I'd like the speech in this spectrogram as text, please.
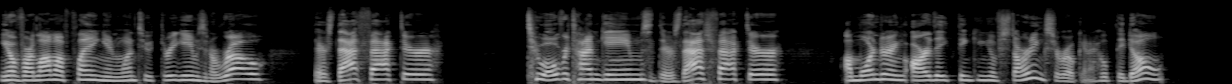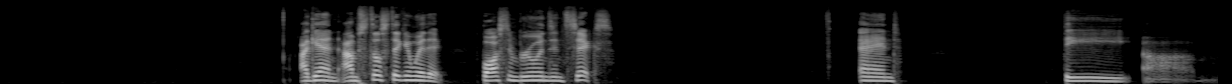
You know, Varlamov playing in one, two, three games in a row. There's that factor. Two overtime games. There's that factor. I'm wondering, are they thinking of starting Sorokin? I hope they don't. Again, I'm still sticking with it. Boston Bruins in six. And the um,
